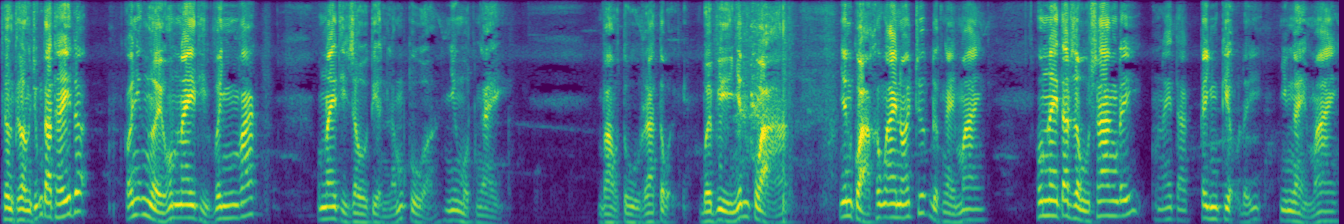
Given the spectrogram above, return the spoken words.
thường thường chúng ta thấy đó, có những người hôm nay thì vinh vác, hôm nay thì giàu tiền lắm của nhưng một ngày vào tù ra tội. Bởi vì nhân quả nhân quả không ai nói trước được ngày mai. Hôm nay ta giàu sang đấy, hôm nay ta kênh kiệu đấy, nhưng ngày mai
